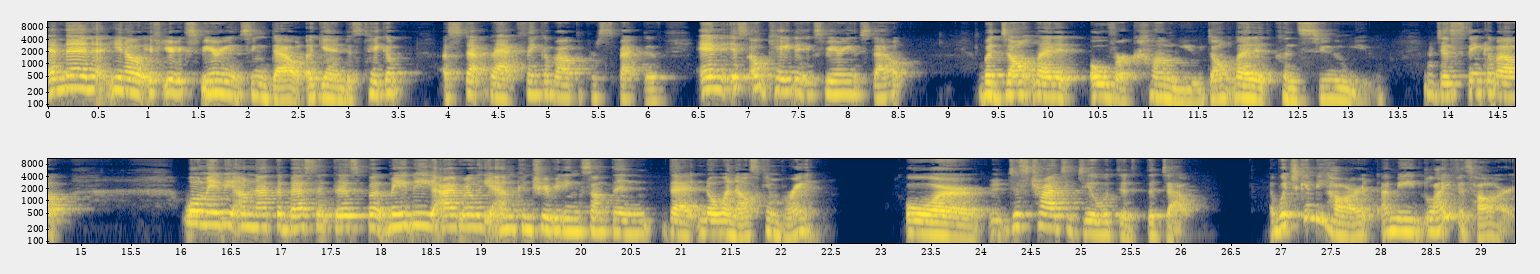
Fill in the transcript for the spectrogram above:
And then, you know, if you're experiencing doubt, again, just take a, a step back, think about the perspective. And it's okay to experience doubt, but don't let it overcome you. Don't let it consume you. Mm-hmm. Just think about well, maybe I'm not the best at this, but maybe I really am contributing something that no one else can bring. Or just try to deal with the, the doubt, which can be hard. I mean, life is hard.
